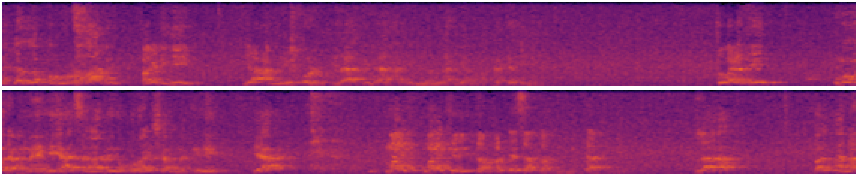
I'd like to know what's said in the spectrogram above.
إلا الله بالرضان فايده. يا عمي قل لا إله إلا الله يا مكتبني توعدي؟ وما من هي هاي سنابيل قريش أمته يا؟ ما ما يكفي التنفر سبب من الكافرين لا. بل أنا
